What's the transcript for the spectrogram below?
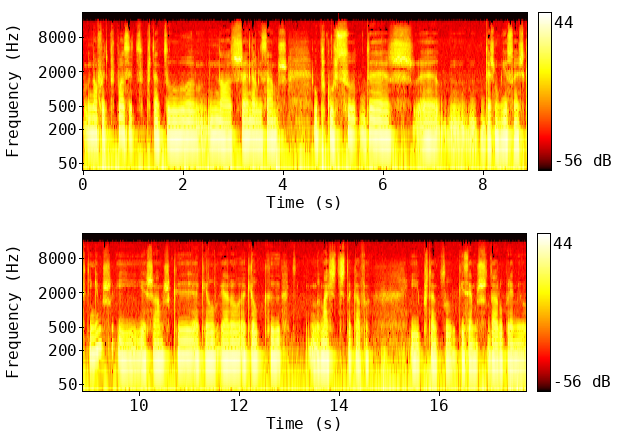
não foi de propósito. Portanto, nós analisamos o percurso das, eh, das nomeações que tínhamos e achámos que aquele era aquele que mais se destacava. E, portanto, quisemos dar o prémio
